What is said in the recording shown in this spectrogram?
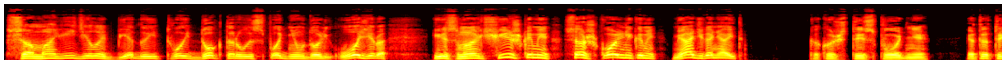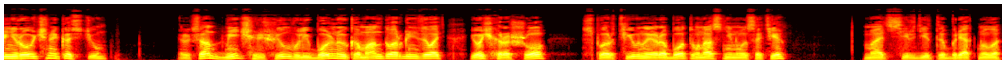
Сама видела, бегает твой доктор в исподнем вдоль озера и с мальчишками, со школьниками мяч гоняет». «Какой же ты исподний? Это тренировочный костюм». Александр Дмитриевич решил волейбольную команду организовать, и очень хорошо. Спортивная работа у нас не на высоте. Мать сердито брякнула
